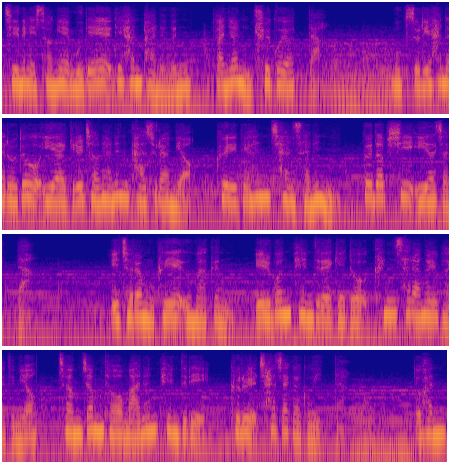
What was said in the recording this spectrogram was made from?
진혜성의 무대에 대한 반응은 단연 최고였다. 목소리 하나로도 이야기를 전하는 가수라며 그에 대한 찬사는 끝없이 이어졌다. 이처럼 그의 음악은 일본 팬들에게도 큰 사랑을 받으며 점점 더 많은 팬들이 그를 찾아가고 있다. 또한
